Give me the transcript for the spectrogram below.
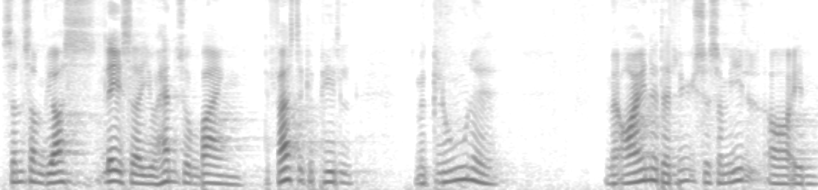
Sådan som vi også læser i Johannes åbenbaringen, det første kapitel, med glune, med øjne, der lyser som ild, og en,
